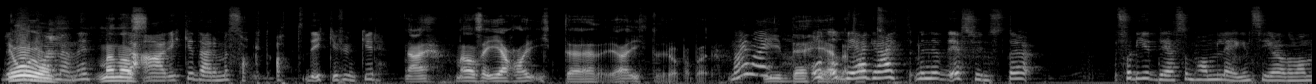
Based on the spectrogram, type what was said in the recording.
Du Jo, jo. hva jeg mener. Men Det altså er ikke dermed sagt at det ikke funker. Nei, men altså, jeg har ikke Jeg har ikke trua på det. Nei, nei. I det Og, hele og det er greit, men jeg, jeg syns det Fordi det som han legen sier da når han,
